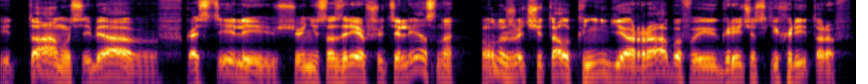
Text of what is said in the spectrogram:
И там, у себя, в Кастилии, еще не созревший телесно, он уже читал книги арабов и греческих риторов.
